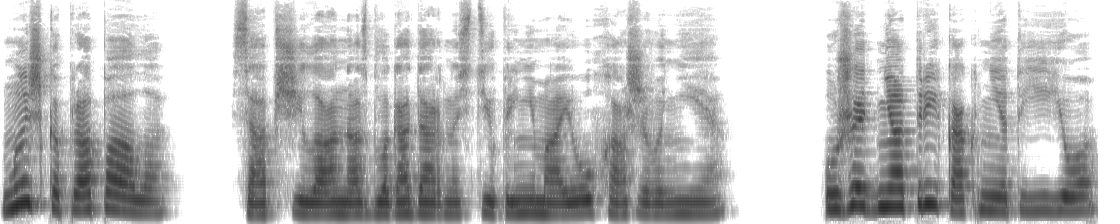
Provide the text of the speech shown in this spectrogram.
«Мышка пропала», — сообщила она с благодарностью, принимая ухаживание. «Уже дня три как нет ее».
